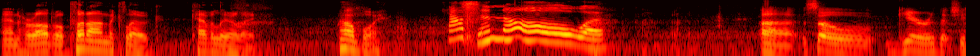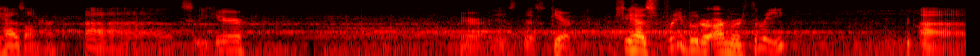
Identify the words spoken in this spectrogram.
and Harold will put on the cloak cavalierly. Oh boy. Captain, no! Uh, so gear that she has on her. Uh, let's see here. Where is this gear? She has freebooter armor three, uh,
